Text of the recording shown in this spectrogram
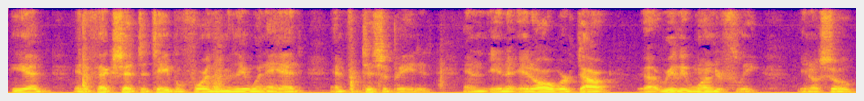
He had in effect set the table for them, and they went ahead and participated, and it, it all worked out uh, really wonderfully. You know, so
